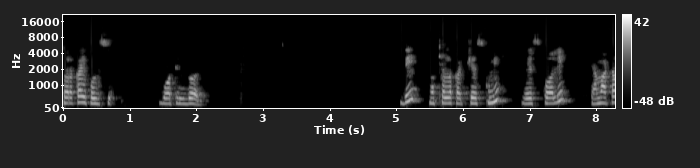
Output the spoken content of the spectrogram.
సొరకాయ పులుసు. బాటిల్ గోల్ ఇది ముక్కలు కట్ చేసుకుని వేసుకోవాలి. టమాటో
